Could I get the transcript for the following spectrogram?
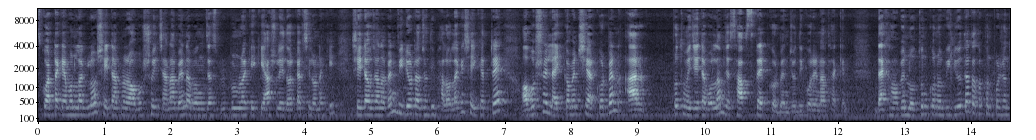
স্কোয়াডটা কেমন লাগল সেটা আপনারা অবশ্যই জানাবেন এবং জাসপ্রীত বুমরাকে কি আসলে দরকার ছিল নাকি সেটাও জানাবেন। ভিডিওটা যদি ভালো লাগে সেই ক্ষেত্রে অবশ্যই লাইক কমেন্ট শেয়ার করবেন। আর প্রথমে যেটা বললাম যে সাবস্ক্রাইব করবেন যদি করে না থাকেন। দেখা হবে নতুন কোনো ভিডিওতে, ততক্ষণ পর্যন্ত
